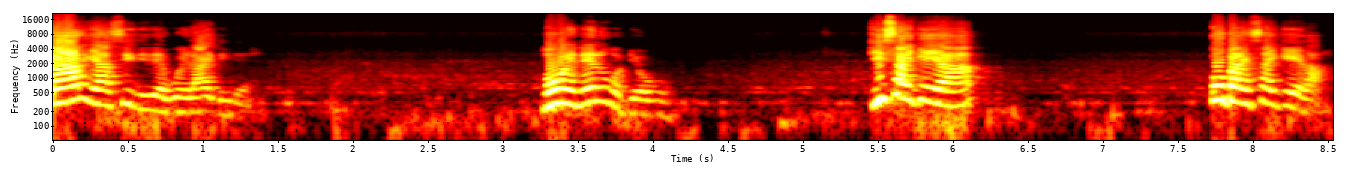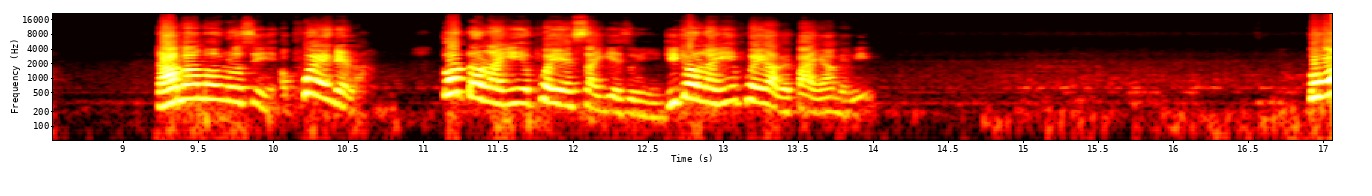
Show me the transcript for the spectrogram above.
ကားတွေကစီးသေးတယ်ဝယ်လိုက်သေးတယ်မဝင်နဲ့လို့မပြောဘူးဒီဆိုင်ကယ်ကကိုယ်ပိုင်ဆိုင်ကယ်လားဒါမှမဟုတ်လို့ရှိရင်အဖွဲနဲ့လားတော့တော်လိုင်းရေးအဖွဲ့ရဲ့စိုက်ကဲဆိုရင်ဒီတော်လိုင်းရေးအဖွဲ့ကပဲပိုင်ရမယ်လေ ကိုက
